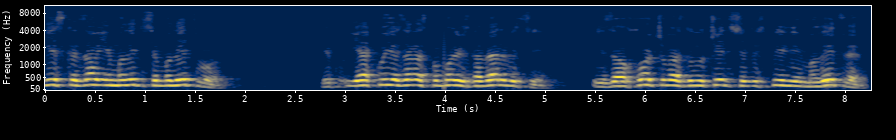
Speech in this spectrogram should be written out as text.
який сказав їм молитися молитву, яку- я зараз помолюсь на Вервиці, і заохочу вас долучитися до спільної молитви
